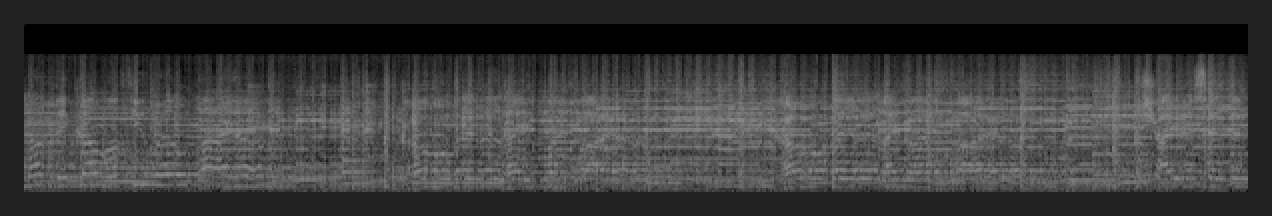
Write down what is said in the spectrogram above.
Love become a funeral pyre. Come on, baby, light my fire. Come on, baby, light my fire. Try to set the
